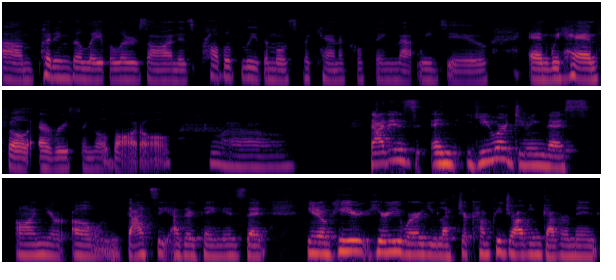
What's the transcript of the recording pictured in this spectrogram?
um, putting the labelers on is probably the most mechanical thing that we do. And we hand fill every single bottle. Wow. That is, and you are doing this on your own. That's the other thing is that you know here here you were you left your comfy job in government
